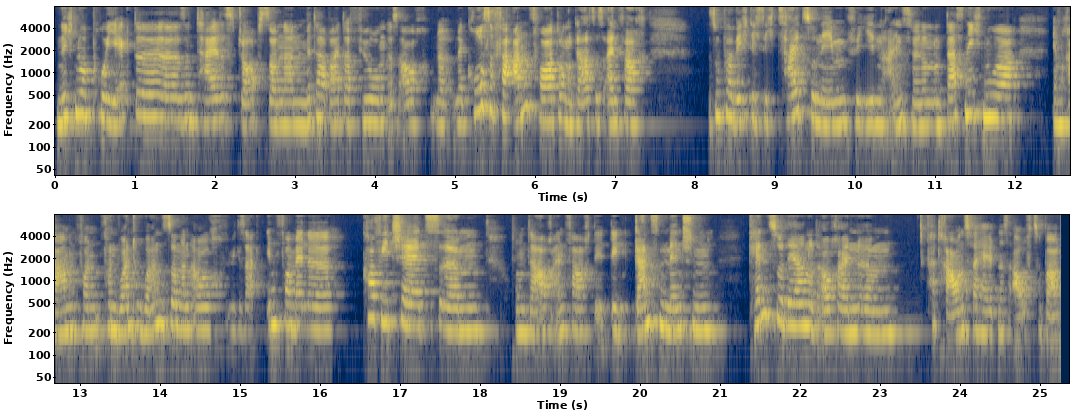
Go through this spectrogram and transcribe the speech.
nicht nur Projekte äh, sind Teil des Jobs, sondern Mitarbeiterführung ist auch eine, eine große Verantwortung. Und da ist es einfach super wichtig, sich Zeit zu nehmen für jeden Einzelnen. Und das nicht nur im Rahmen von, von One-to-Ones, sondern auch, wie gesagt, informelle Coffee-Chats, ähm, um da auch einfach den, den, ganzen Menschen kennenzulernen und auch ein ähm, Vertrauensverhältnis aufzubauen.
